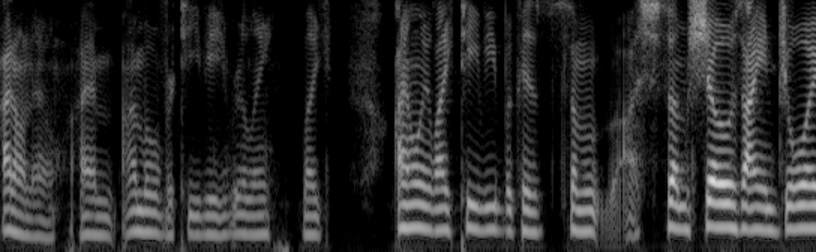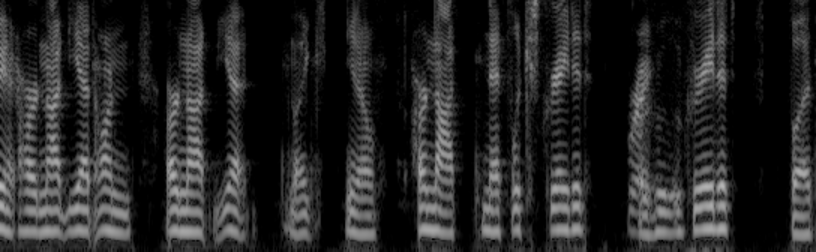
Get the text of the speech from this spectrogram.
I don't know. I'm I'm over TV really. Like I only like TV because some uh, some shows I enjoy are not yet on are not yet like you know are not Netflix created Right. or Hulu created, but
